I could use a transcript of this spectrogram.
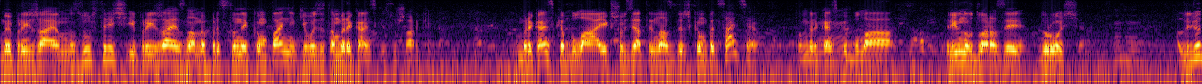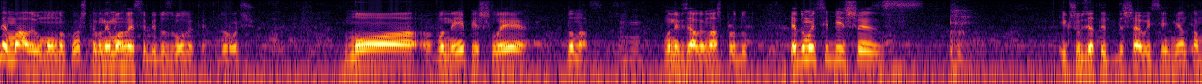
Ми приїжджаємо на зустріч і приїжджає з нами представник компанії, які возять американські сушарки. Американська була, якщо взяти нас держкомпенсація, то американська була рівно в два рази дорожча. Але люди мали умовно кошти, вони могли собі дозволити дорожчу. Но вони пішли до нас. Вони взяли наш продукт. Я думаю, це більше, з- якщо взяти дешевий сегмент, там,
